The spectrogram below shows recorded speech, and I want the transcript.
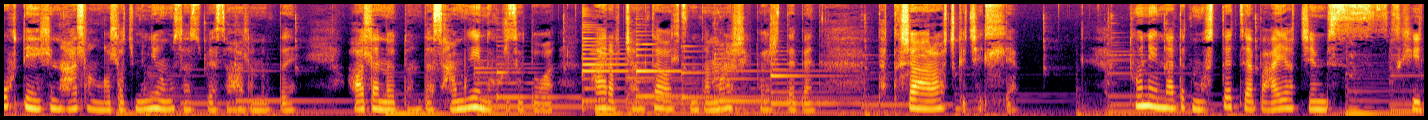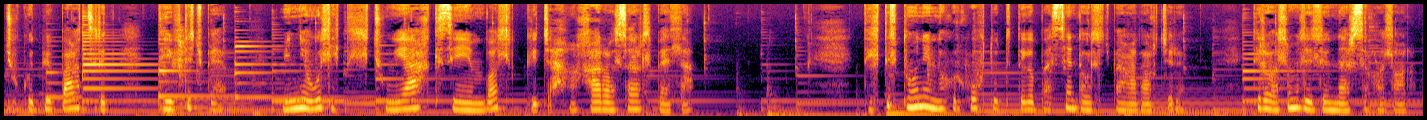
Хүүхдийн их нь хаалган голгож миний өмнө сонс байсан хоолойнуудын хоолойнууд дундаас хамгийн нөхөрсөг дуугаар хаарав чамтай уулзсандаа маш их баяртай байна татгшаа орооч гэж хэллээ. Түүнийг надад мөстэй цай баяга жимс хийж өгөхөд би баг зэрэг твдэж байв. Миний үл итгэгч хүн яах гэсэн юм бол гэж анхааруулсаар л байлаа. Тэгтэл түүний нөхөр хүүхдүүдтэйгээ бассейн тоглож байгаад орж ирэв. Тэр улам л илүү найрсаг болгоор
